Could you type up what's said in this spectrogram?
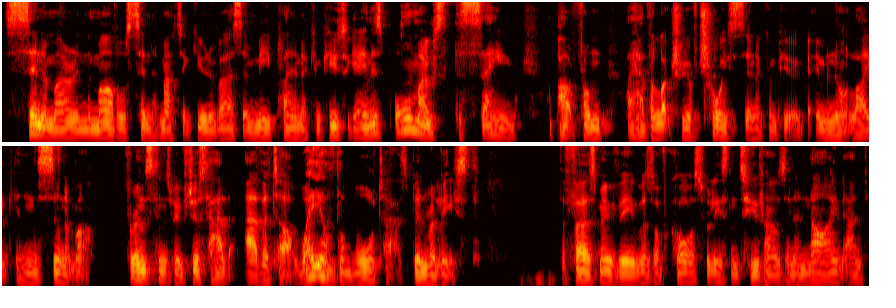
cinema in the Marvel Cinematic Universe and me playing a computer game is almost the same, apart from I have the luxury of choice in a computer game, not like in the cinema. For instance, we've just had Avatar Way of the Water has been released. The first movie was, of course, released in 2009, and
